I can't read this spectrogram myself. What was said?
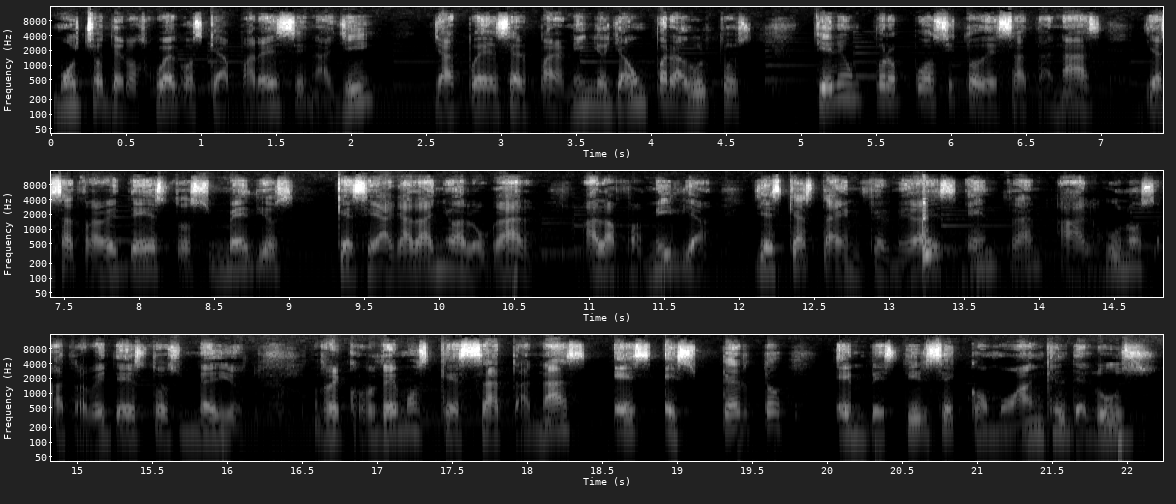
Muchos de los juegos que aparecen allí ya puede ser para niños y aún para adultos, tiene un propósito de Satanás y es a través de estos medios que se haga daño al hogar, a la familia, y es que hasta enfermedades entran a algunos a través de estos medios. Recordemos que Satanás es experto en vestirse como ángel de luz.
